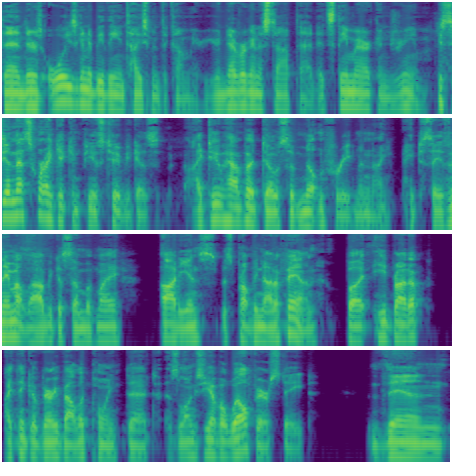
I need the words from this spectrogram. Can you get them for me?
then there's always going to be the enticement to come here. You're never going to stop that. It's the American dream. You see, and that's where I get confused too, because I do have a dose of Milton Friedman. I hate to say his name out loud because some of my audience is probably not a fan, But he brought up, I think, a very valid point that as long as you have a welfare state, then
